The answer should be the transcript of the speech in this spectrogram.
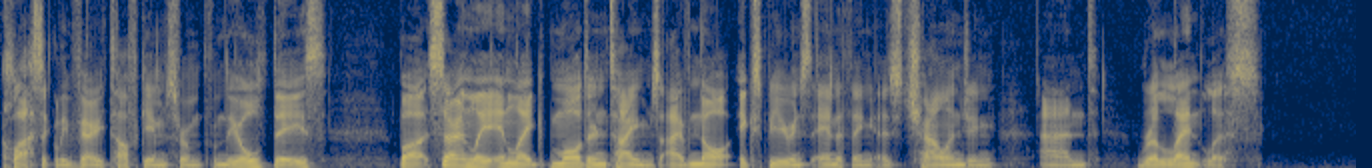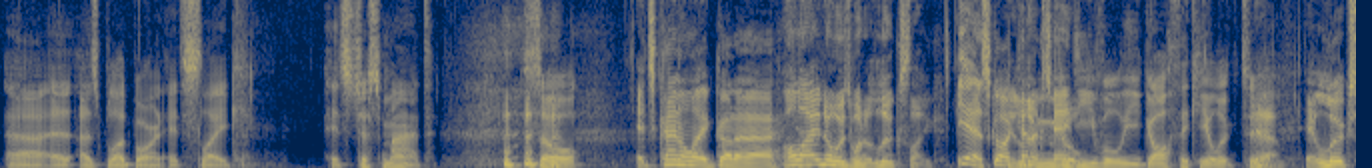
classically very tough games from from the old days. But certainly in like modern times, I've not experienced anything as challenging and relentless uh, as Bloodborne. It's like, it's just mad. So it's kind of like got a All I know is what it looks like. yeah, it's got a kind of looks cool. gothic-y look to Yeah. it. It looks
